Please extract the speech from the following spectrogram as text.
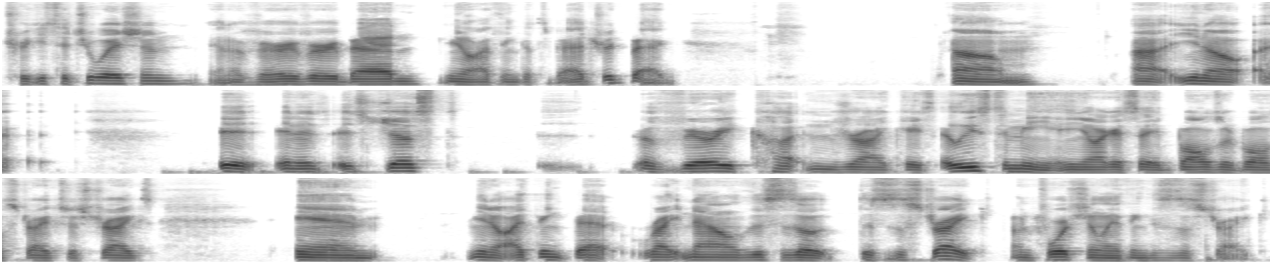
tricky situation and a very very bad you know i think it's a bad trick bag. Um uh you know it and it, it's just a very cut and dry case at least to me and you know like i say balls are balls strikes are strikes. And you know i think that right now this is a this is a strike. Unfortunately i think this is a strike.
